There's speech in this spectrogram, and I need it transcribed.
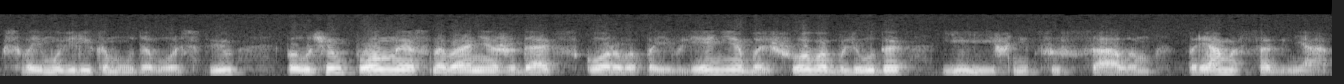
к своему великому удовольствию, получил полное основание ожидать скорого появления большого блюда яичницы с салом прямо с огня.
